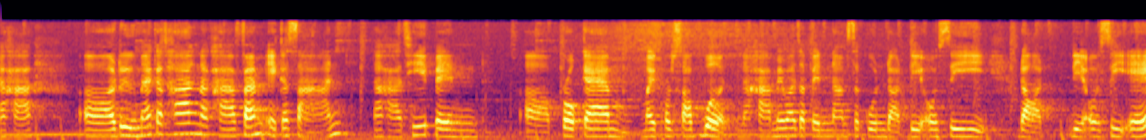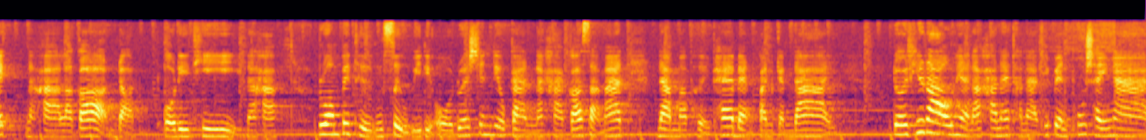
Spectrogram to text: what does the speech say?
นะคะหรือแม้กระทั่งนะคะแฟ้มเอกสารนะคะที่เป็นโปรแกรม Microsoft Word นะคะ ไม่ว่าจะเป็นนามสกุล .doc .docx นะคะ แล้วก็ .odt นะคะ รวมไปถึงสื่อวิดีโอด้วยเช่นเดียวกันนะคะ ก็สามารถนำมาเผยแพร่แบ่งปันกันได้ โดยที่เราเนี่ยนะคะในฐานะที่เป็นผู้ใช้งาน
